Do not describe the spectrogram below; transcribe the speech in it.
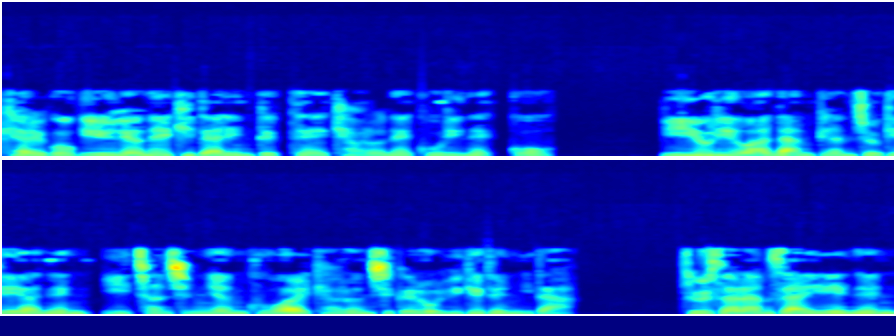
결국 1년을 기다린 끝에 결혼에 골인했고 이유리와 남편 조계현은 2010년 9월 결혼식을 올리게 됩니다. 두 사람 사이에는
